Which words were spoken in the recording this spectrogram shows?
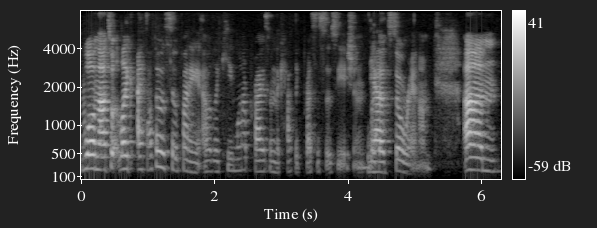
well and that's what like i thought that was so funny i was like he won a prize from the catholic press association like, Yeah. that's so random um,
